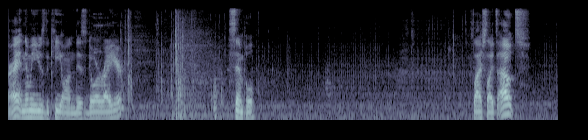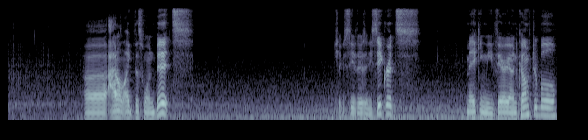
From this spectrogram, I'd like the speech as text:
Alright, and then we use the key on this door right here. Simple. Flashlights out. Uh, I don't like this one bit. Check to see if there's any secrets. Making me very uncomfortable.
